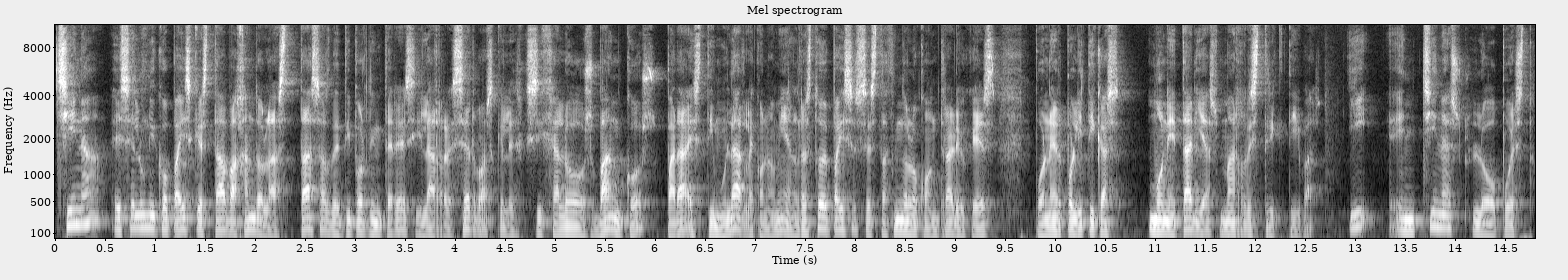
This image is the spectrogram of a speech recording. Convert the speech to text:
China es el único país que está bajando las tasas de tipos de interés y las reservas que le exige a los bancos para estimular la economía. En el resto de países se está haciendo lo contrario, que es poner políticas monetarias más restrictivas. y en China es lo opuesto.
